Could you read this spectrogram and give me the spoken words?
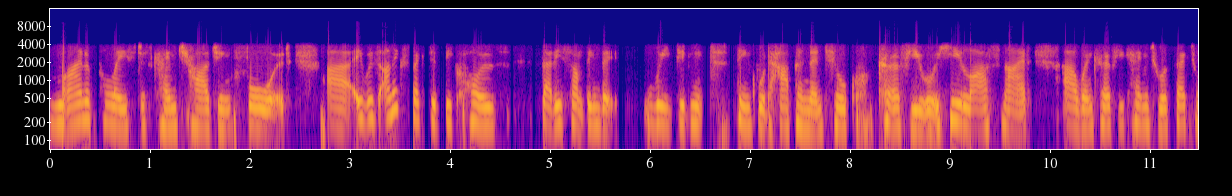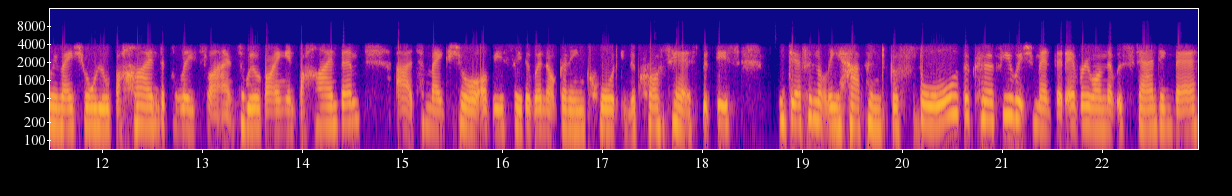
line of police just came charging forward. Uh, it was unexpected because that is something that we didn't think would happen until curfew. We were here last night uh, when curfew came into effect, and we made sure we were behind the police line. So we were going in behind them uh, to make sure, obviously, that we're not getting caught in the crosshairs. But this definitely happened before the curfew, which meant that everyone that was standing there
